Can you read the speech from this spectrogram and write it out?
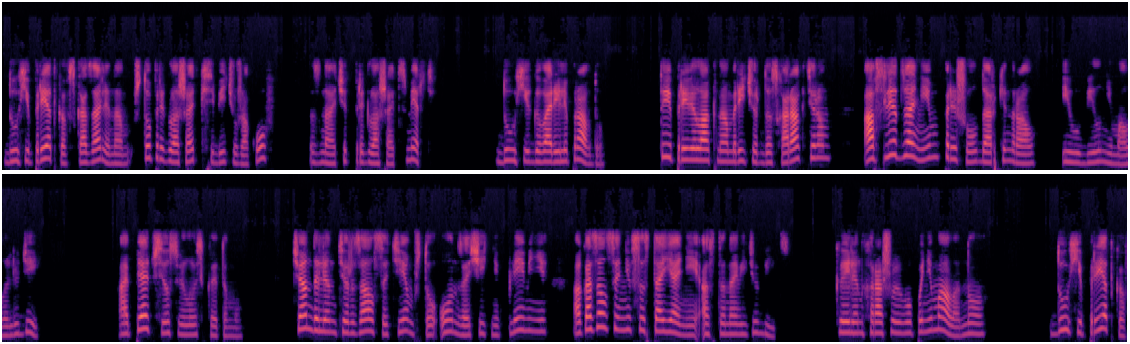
Духи предков сказали нам, что приглашать к себе чужаков значит приглашать смерть. Духи говорили правду. Ты привела к нам Ричарда с характером, а вслед за ним пришел Даркин Рал и убил немало людей. Опять все свелось к этому. Чандалин терзался тем, что он, защитник племени, оказался не в состоянии остановить убийц. Кэлен хорошо его понимала, но... Духи предков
